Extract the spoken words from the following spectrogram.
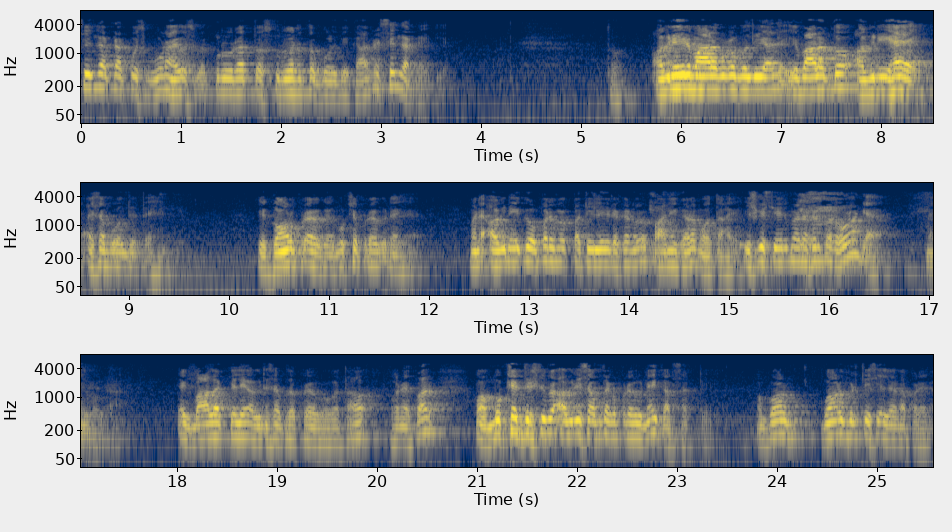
सिंह का कुछ गुण है, उसमें क्रूरत्व क्रूरत्व गुण के कारण सिंह कह दिया। तो अग्निर्माणव को बोल दिया ये बालक तो अग्नि है, ऐसा बोल देते हैं। ये गौण प्रयोग है, मुख्य प्रयोग नहीं है। मैंने अग्नि के ऊपर में पतीली रखने में पानी गर्म होता है, इसके सिर में रखने पर होगा क्या? नहीं होगा। एक बालक के लिए अग्नि शब्द प्रयोग होता होने पर वह मुख्य दृष्टि में अग्नि शब्द का प्रयोग नहीं कर सकते। गौण गौण वृत्ति से लेना पड़ेगा।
